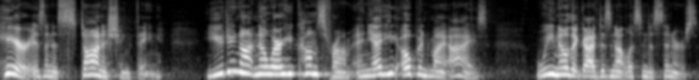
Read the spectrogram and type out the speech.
Here is an astonishing thing. You do not know where he comes from, and yet he opened my eyes. We know that God does not listen to sinners,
